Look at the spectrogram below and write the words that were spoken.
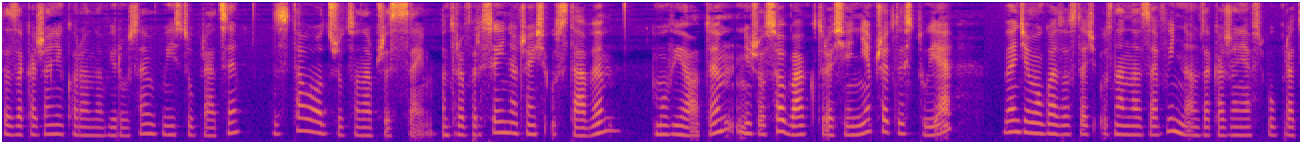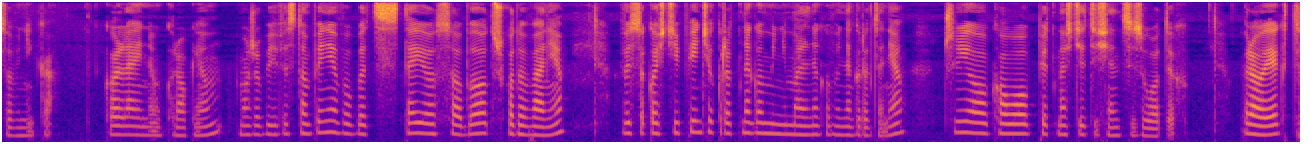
za zakażenie koronawirusem w miejscu pracy, została odrzucona przez Sejm. Kontrowersyjna część ustawy mówi o tym, iż osoba, która się nie przetestuje, będzie mogła zostać uznana za winną zakażenia współpracownika. Kolejnym krokiem może być wystąpienie wobec tej osoby o odszkodowanie w wysokości pięciokrotnego minimalnego wynagrodzenia, czyli około 15 tysięcy złotych. Projekt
